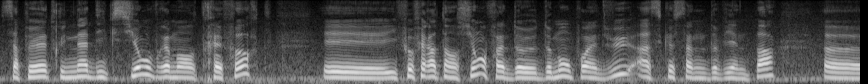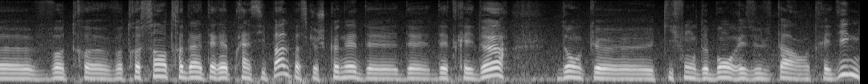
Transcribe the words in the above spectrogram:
ça peut être une addiction vraiment très forte. Et il faut faire attention, enfin de, mon point de vue, à ce que ça ne devienne pas euh, votre, votre, centre d'intérêt principal parce que je connais des, traders donc, euh, qui font de bons résultats en trading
